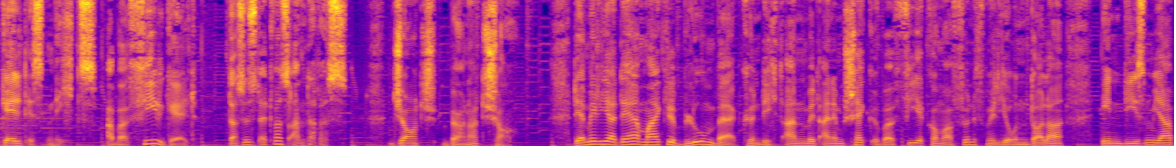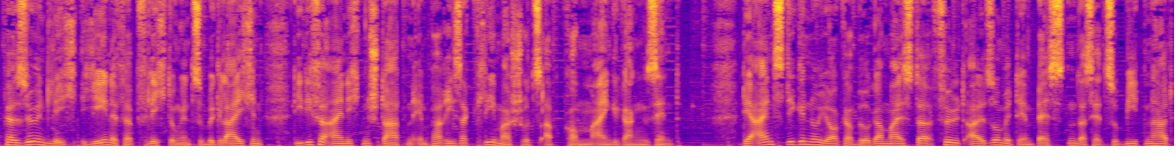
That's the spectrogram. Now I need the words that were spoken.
Geld ist nichts, aber viel Geld, das ist etwas anderes. George Bernard Shaw der Milliardär Michael Bloomberg kündigt an, mit einem Scheck über 4,5 Millionen Dollar in diesem Jahr persönlich jene Verpflichtungen zu begleichen, die die Vereinigten Staaten im Pariser Klimaschutzabkommen eingegangen sind. Der einstige New Yorker Bürgermeister füllt also mit dem Besten, das er zu bieten hat,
